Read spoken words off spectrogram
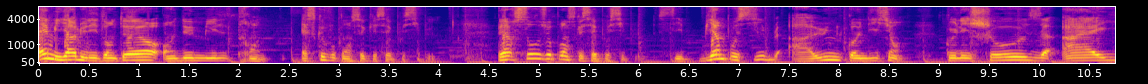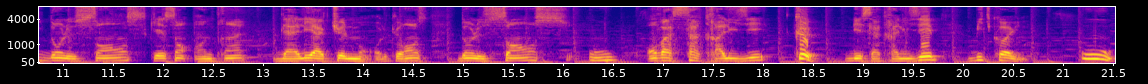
1 milliard de détenteurs en 2030. Est-ce que vous pensez que c'est possible? Perso, je pense que c'est possible. C'est bien possible à une condition. Que les choses aillent dans le sens qu'elles sont en train d'aller actuellement. En l'occurrence, dans le sens où on va sacraliser que désacraliser Bitcoin où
